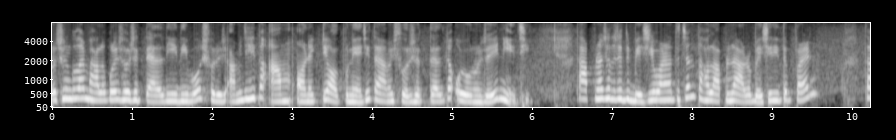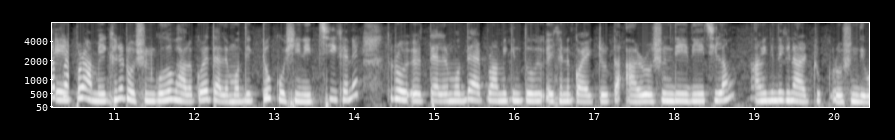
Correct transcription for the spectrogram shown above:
রসুনগুলো আমি ভালো করে সরিষার তেল দিয়ে দিব। সরিষা আমি যেহেতু আম অনেকটাই অল্প নিয়েছি, তাই আমি সরিষার তেলটা ওই অনুযায়ী নিয়েছি। তা আপনারা যদি বেশি বানাতে চান, তাহলে আপনারা আরও বেশি দিতে পারেন। তারপর আমি এখানে রসুনগুলো ভালো করে তেলের মধ্যে একটু কষিয়ে নিচ্ছি এখানে। তো তেলের মধ্যে এরপর আমি কিন্তু এখানে কয়েকটা আর রসুন দিয়ে দিয়েছিলাম। আমি কিন্তু এখানে আর একটু রসুন দিব।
